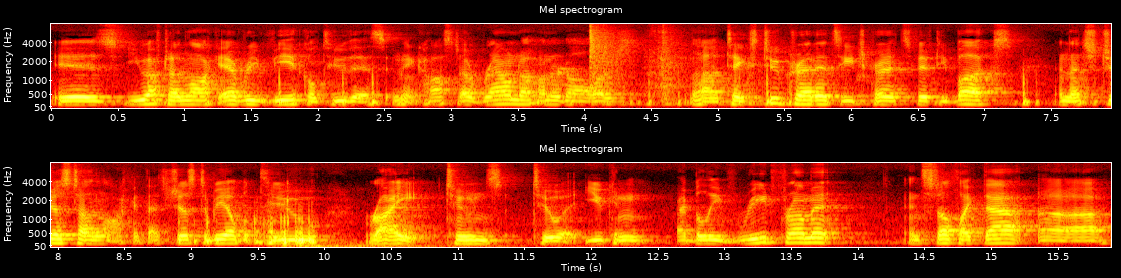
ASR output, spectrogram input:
is you have to unlock every vehicle to this, and it costs around a hundred dollars. Uh, takes two credits. Each credit's fifty bucks, and that's just to unlock it. That's just to be able to write tunes to it. You can, I believe, read from it and stuff like that, uh,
